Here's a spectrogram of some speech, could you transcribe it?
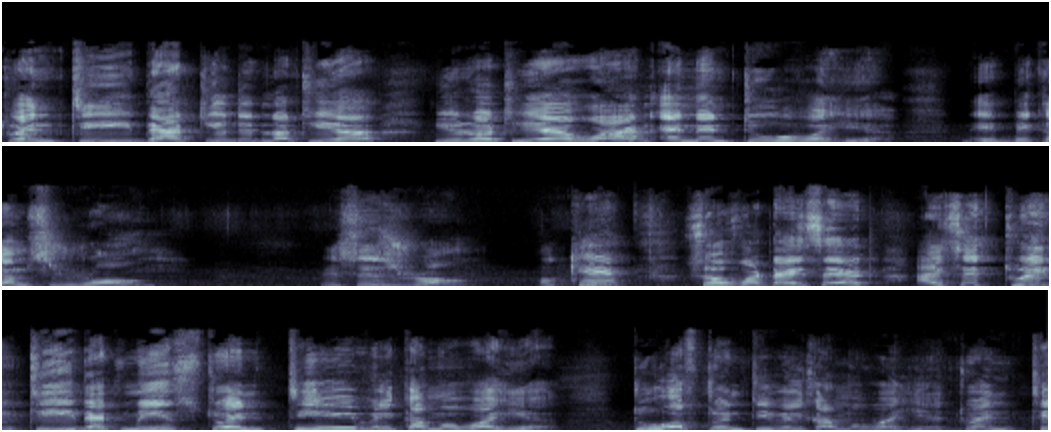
20 that you did not hear. You wrote here 1 and then 2 over here. It becomes wrong. This is wrong. Okay? So what i said? I said 20 that means 20 will come over here. 2 of 20 will come over here. 20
